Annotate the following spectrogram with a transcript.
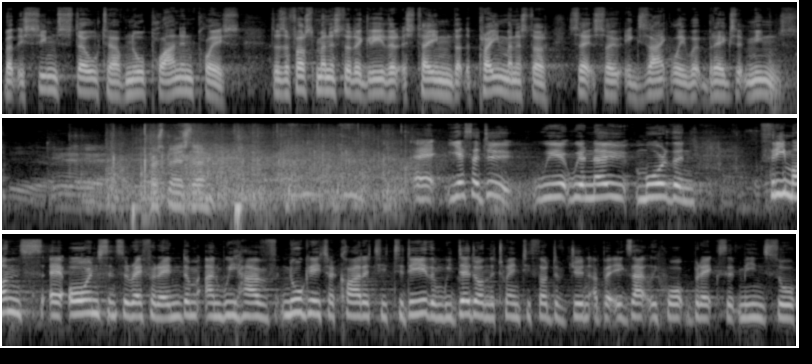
but they seem still to have no plan in place Does the First Minister agree that it's time that the Prime Minister sets out exactly what Brexit means? First Minister. Uh, yes, I do. We're, we're now more than three months uh, on since the referendum and we have no greater clarity today than we did on the 23rd of June about exactly what Brexit means. So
